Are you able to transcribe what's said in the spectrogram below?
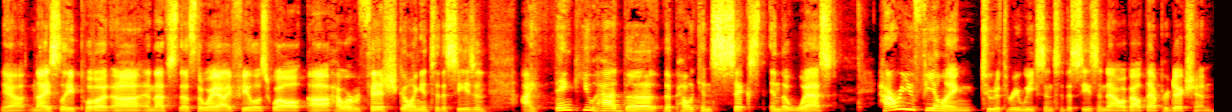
Yeah, nicely put, uh, and that's that's the way I feel as well. Uh, however, Fish going into the season, I think you had the the Pelicans sixth in the West. How are you feeling two to three weeks into the season now about that prediction?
